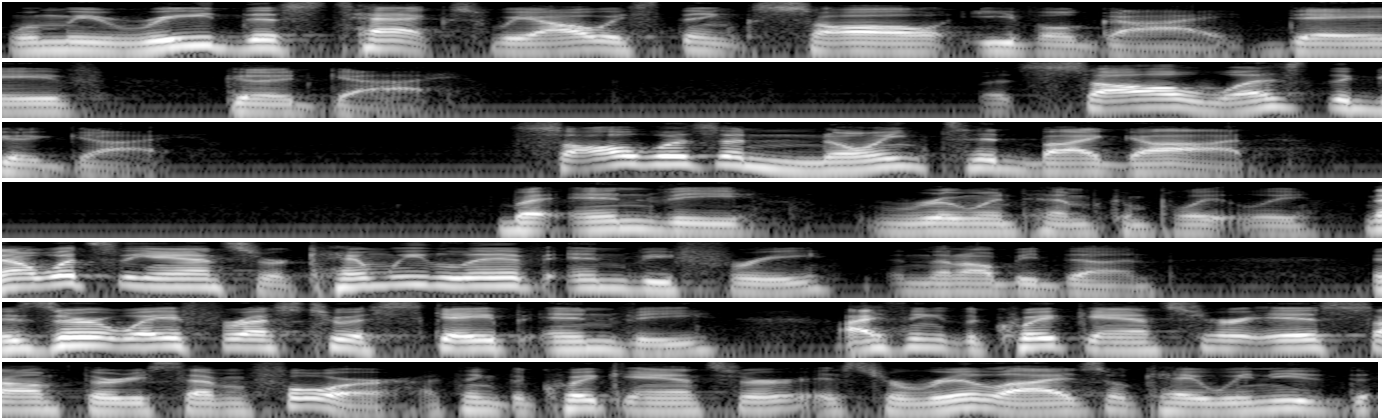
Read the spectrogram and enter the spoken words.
when we read this text, we always think Saul, evil guy, Dave, good guy. But Saul was the good guy. Saul was anointed by God. But envy ruined him completely. Now, what's the answer? Can we live envy free? And then I'll be done. Is there a way for us to escape envy? I think the quick answer is Psalm 37 4. I think the quick answer is to realize okay, we need,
